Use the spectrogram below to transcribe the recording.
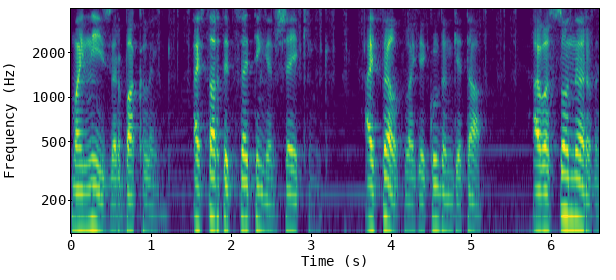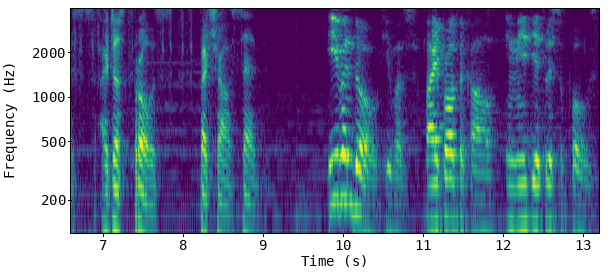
My knees were buckling. I started sweating and shaking. I felt like I couldn't get up. I was so nervous, I just froze, Petrov said. Even though he was, by protocol, immediately supposed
